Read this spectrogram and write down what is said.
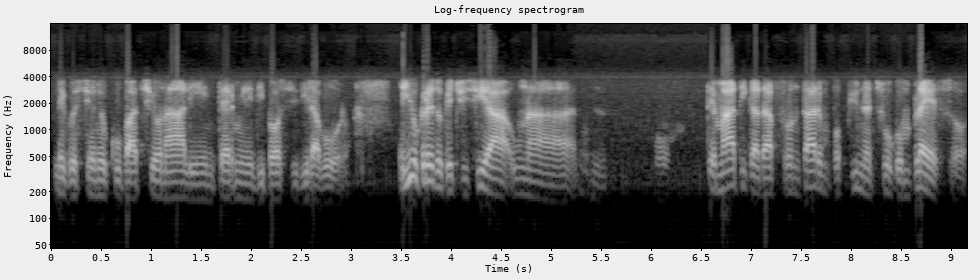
le questioni occupazionali in termini di posti di lavoro. E io credo che ci sia una tematica da affrontare un po' più nel suo complesso.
